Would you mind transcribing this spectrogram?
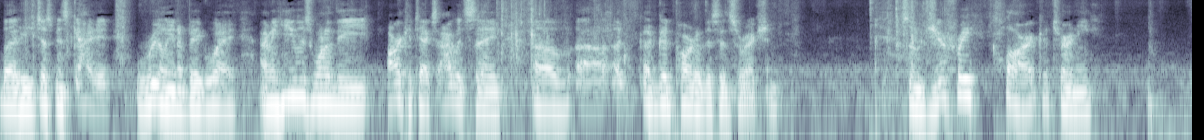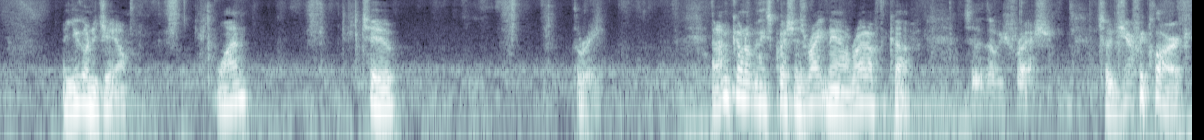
but he's just misguided really in a big way. I mean, he was one of the architects, I would say, of uh, a, a good part of this insurrection. So Jeffrey Clark, attorney, are you going to jail? One, two, three. And I'm coming up with these questions right now, right off the cuff, so that they'll be fresh. So Jeffrey Clark,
